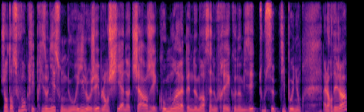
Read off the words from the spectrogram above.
J'entends souvent que les prisonniers sont nourris, logés, blanchis à notre charge et qu'au moins la peine de mort, ça nous ferait économiser tout ce petit pognon. Alors déjà,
